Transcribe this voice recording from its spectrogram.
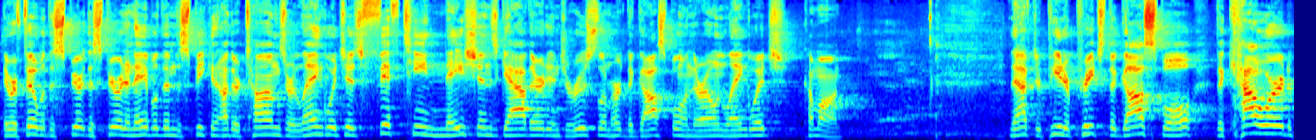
They were filled with the Spirit. The Spirit enabled them to speak in other tongues or languages. 15 nations gathered in Jerusalem, heard the gospel in their own language. Come on. And after Peter preached the gospel, the coward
